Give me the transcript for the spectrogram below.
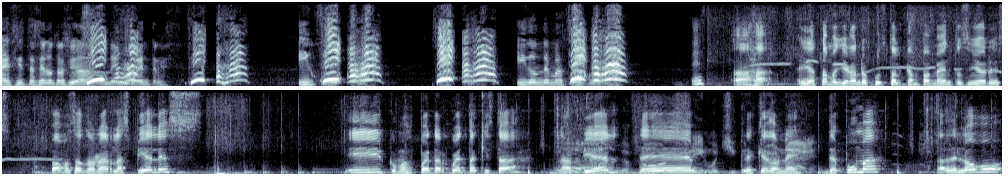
eh, si estás en otra ciudad donde encuentres. Sí, ajá. Y, sí, ajá. Sí, ajá. ¿Y dónde más? Sí, ajá. Ajá, ya estamos llegando justo al campamento, señores. Vamos a donar las pieles. Y como se pueden dar cuenta, aquí está la piel de... ¿De qué doné? De puma, la de lobo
